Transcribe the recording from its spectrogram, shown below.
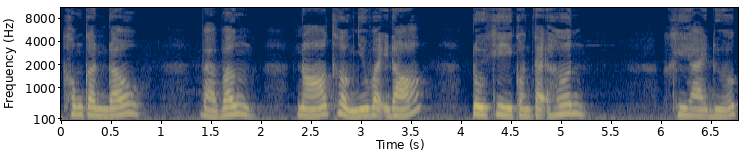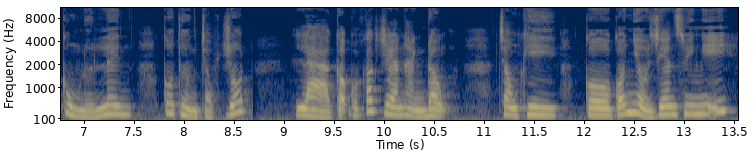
Không cần đâu. Và vâng, nó thường như vậy đó. Đôi khi còn tệ hơn. Khi hai đứa cùng lớn lên, cô thường chọc rốt là cậu có các gen hành động, trong khi cô có nhiều gen suy nghĩ.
